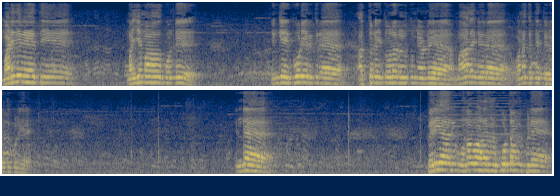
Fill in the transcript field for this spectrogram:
மனித நேயத்தை மையமாக கொண்டு இங்கே கூடியிருக்கிற அத்துணை தோழர்களுக்கும் என்னுடைய மாலை நேர வணக்கத்தை தெரிவித்துக் கொள்கிறேன். இந்த பெரியார் உணவாளர்கள் கூட்டமைப்பிலே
